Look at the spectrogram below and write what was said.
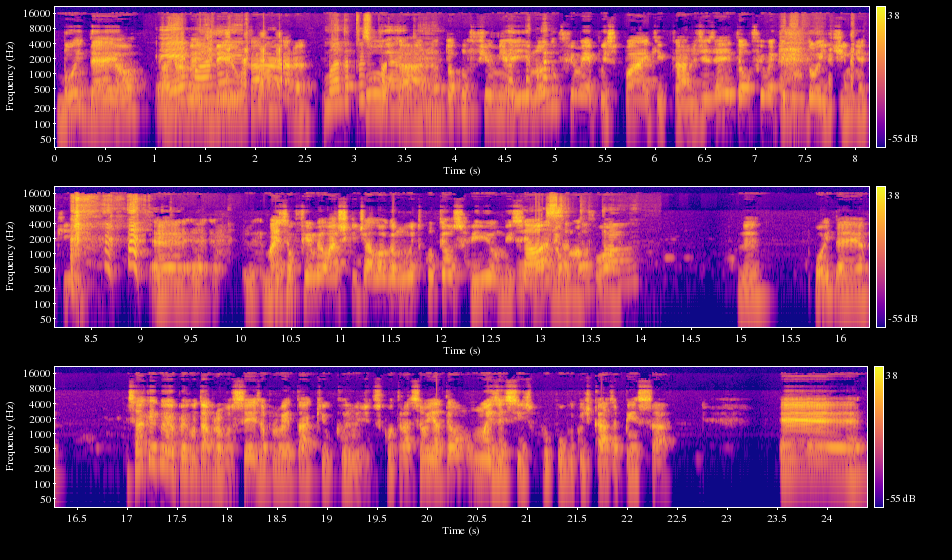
Boa ideia, ó. Ei, Através manda dele, aí, cara. Manda pro Pô, Spike. cara, né? eu tô com um filme aí, manda um filme aí pro Spike, cara. Diz aí, tem um filme aqui de um doidinho aqui. É, é, mas o filme eu acho que dialoga muito com teus filmes, sei lá, de Nossa, alguma total. forma, né? Boa ideia. Sabe o que eu ia perguntar pra vocês? Aproveitar aqui o clima de descontração e até um, exercício pro público de casa pensar. É,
